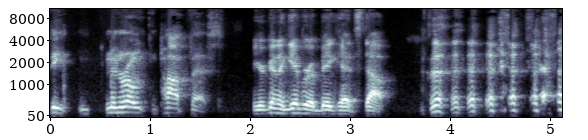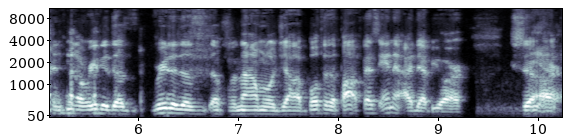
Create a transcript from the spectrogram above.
the Monroe Pop Fest. You're gonna give her a big head stop. no, Rita does. Rita does a phenomenal job, both at the Pop Fest and at IWR. So Yeah. our,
